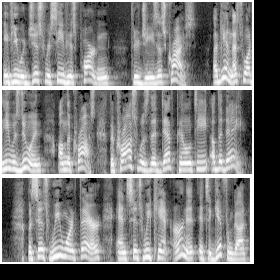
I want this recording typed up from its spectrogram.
if you would just receive His pardon through Jesus Christ. Again, that's what He was doing on the cross. The cross was the death penalty of the day. But since we weren't there, and since we can't earn it, it's a gift from God,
